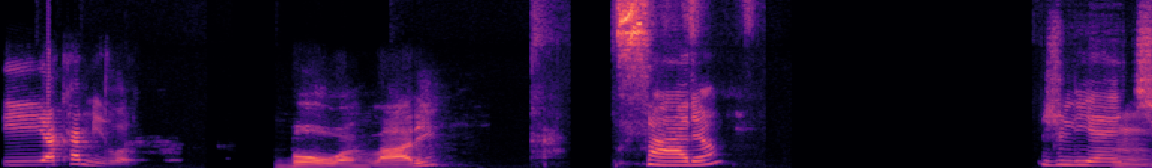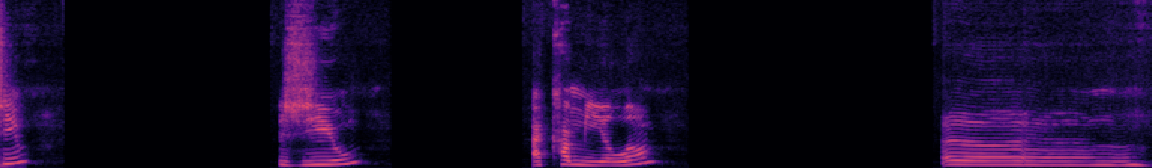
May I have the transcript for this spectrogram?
e a Camila. Boa. Lari? Sara, Juliette, Gil, a Camila. ahn,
